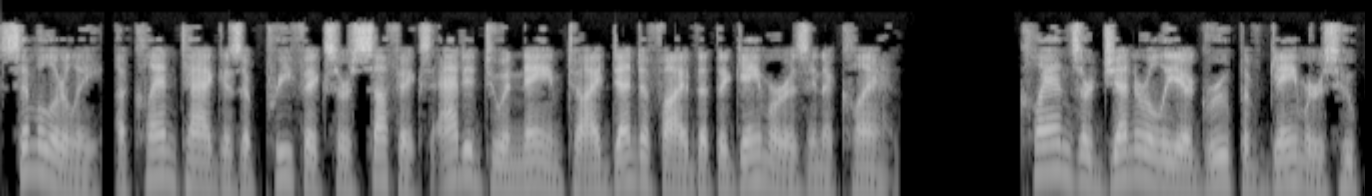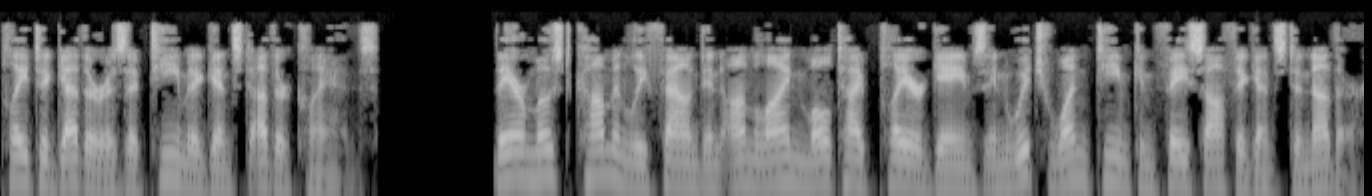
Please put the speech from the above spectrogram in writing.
Similarly, a clan tag is a prefix or suffix added to a name to identify that the gamer is in a clan. Clans are generally a group of gamers who play together as a team against other clans. They are most commonly found in online multiplayer games in which one team can face off against another.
